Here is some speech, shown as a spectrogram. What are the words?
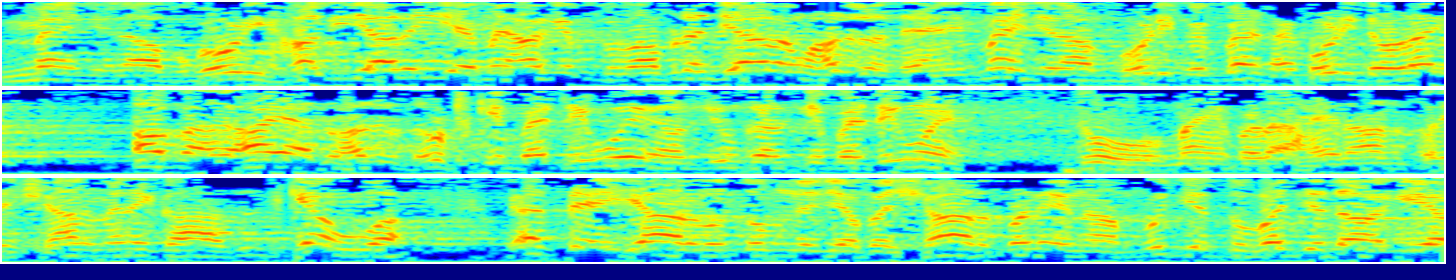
میں جناب گھوڑی خالی جا رہی ہے، میں آگے اپنا جا رہا ہوں، حضرت ہے میں جناب گھوڑی پہ بیٹھا، گھوڑی دوڑائی۔ اب آیا تو حضرت اٹھ کے بیٹھے ہوئے اور جو کر کے بیٹھے ہوئے تو میں بڑا حیران، پریشان، میں نے کہا، حضرت، کیا ہوا؟ کہتے ہیں، یار، وہ تم نے جب اشار پڑے نا، مجھے تو وجد آ گیا۔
